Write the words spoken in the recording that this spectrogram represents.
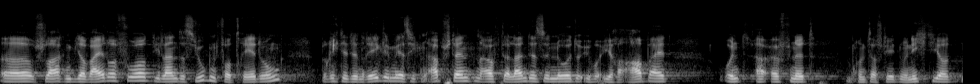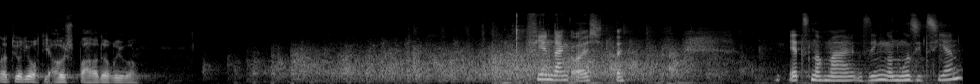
äh, schlagen wir weiter vor, die Landesjugendvertretung berichtet in regelmäßigen Abständen auf der Landessynode über ihre Arbeit und eröffnet, und das steht nur nicht hier, natürlich auch die Aussprache darüber. Vielen Dank euch. Jetzt nochmal singen und musizieren.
